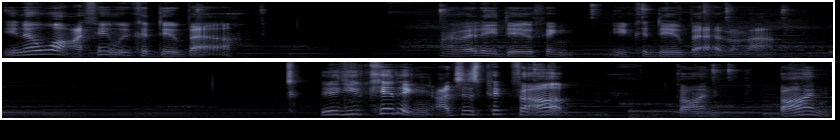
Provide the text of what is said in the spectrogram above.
You know what? I think we could do better. I really do think you could do better than that. Are you kidding? I just picked that up. Fine. Fine.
